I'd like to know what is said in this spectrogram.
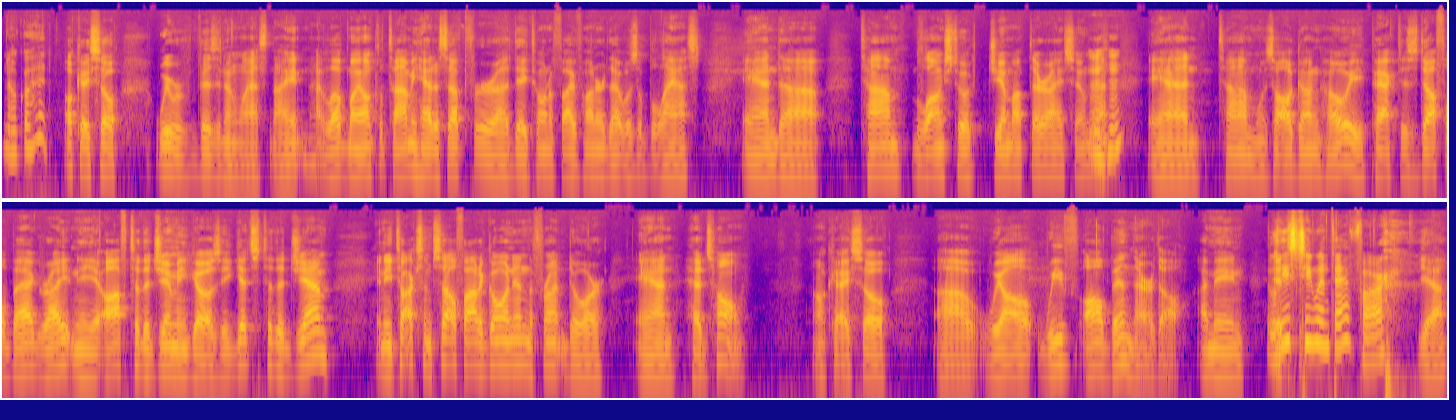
No, go ahead. Okay, so we were visiting last night, and I love my uncle Tommy had us up for uh, Daytona 500. That was a blast, and uh, Tom belongs to a gym up there, I assume that. And Tom was all gung ho. He packed his duffel bag right, and he off to the gym he goes. He gets to the gym, and he talks himself out of going in the front door and heads home. Okay, so uh, we all we've all been there though. I mean, At least he went that far. yeah.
